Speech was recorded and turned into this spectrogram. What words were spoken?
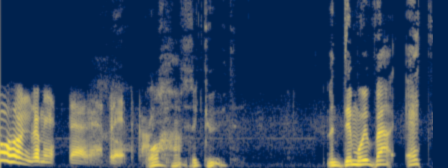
200 meter bred. Å, oh, herregud. Men det må jo være et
